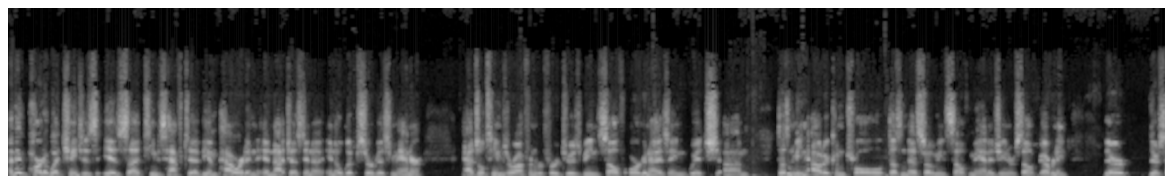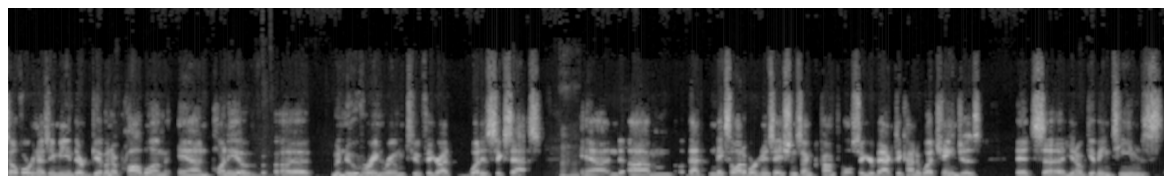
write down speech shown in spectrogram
I think part of what changes is uh, teams have to be empowered, and, and not just in a in a lip service manner. Agile teams are often referred to as being self-organizing, which um, doesn't mean out of control, doesn't necessarily mean self-managing or self-governing. They're they're self-organizing, meaning they're given a problem and plenty of uh, maneuvering room to figure out what is success. Mm-hmm. And um, that makes a lot of organizations uncomfortable. So you're back to kind of what changes. It's uh, you know giving teams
